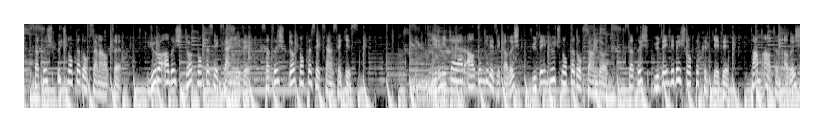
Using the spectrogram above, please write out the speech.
satış 3.96. Euro alış 4.87, satış 4.88. 22 ayar altın bilezik alış 153.94, satış 155.47. Tam altın alış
